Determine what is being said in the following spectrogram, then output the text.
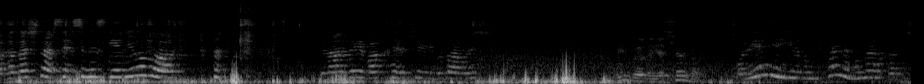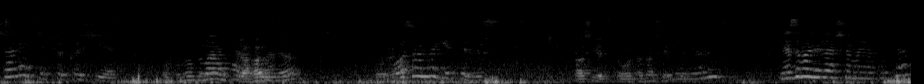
Arkadaşlar sesiniz geliyor mu? Bilal Bey bak her şeyi budamış. İyi böyle geçer mi? Oraya niye yığdın bir tane? Bunlar dışarıya çek şu köşeye. Olur. Duvar tarafına. Yaparız ya. Oradan da getiririz. Nasıl getirsin? Orada nasıl getirsin? Bilmiyorum. Ne zaman ilaçlama yapacağız?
